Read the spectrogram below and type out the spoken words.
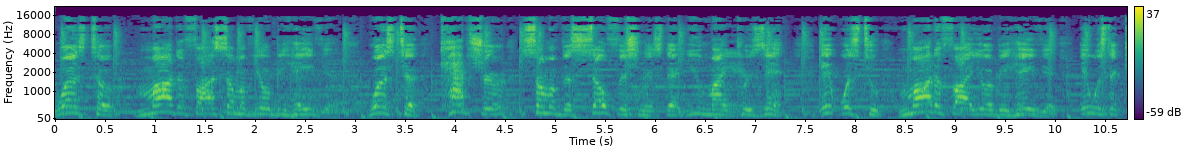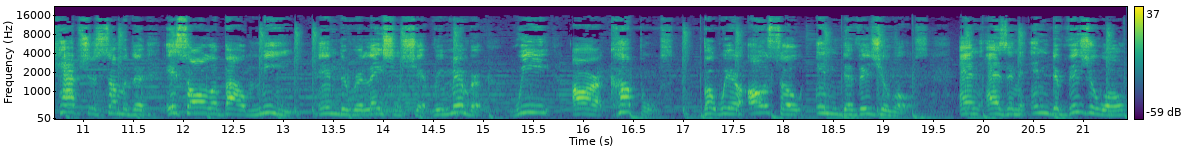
was to modify some of your behavior, was to capture some of the selfishness that you might Yeah. present. It was to modify your behavior. It was to capture some of the it's all about me in the relationship. Remember, we are couples, but we are also individuals. And as an individual,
